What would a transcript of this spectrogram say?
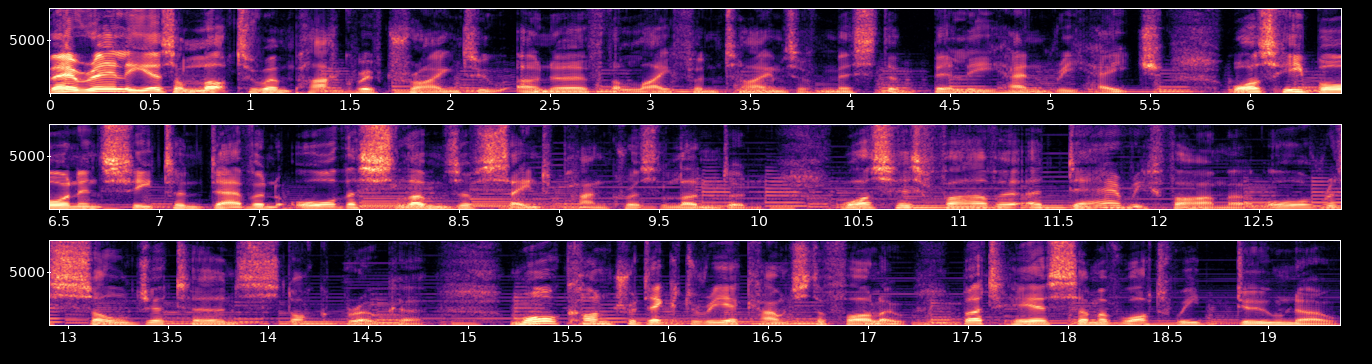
There really is a lot to unpack with trying to unearth the life and times of Mr. Billy Henry H. Was he born in Seaton, Devon, or the slums of St. Pancras, London? Was his father a dairy farmer or a soldier turned stockbroker? More contradictory accounts to follow, but here's some of what we do know.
